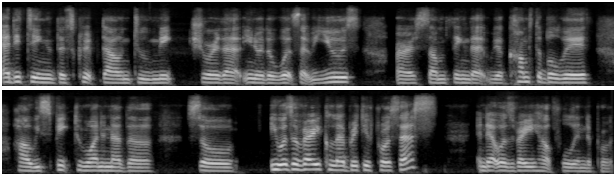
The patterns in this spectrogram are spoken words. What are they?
editing the script down to make sure that you know the words that we use are something that we are comfortable with how we speak to one another. So it was a very collaborative process and that was very helpful in the pro,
